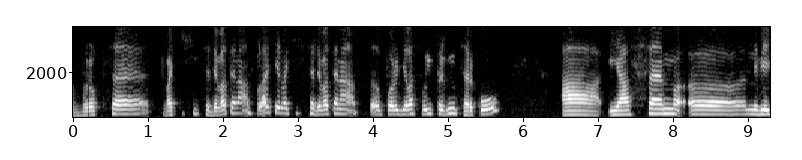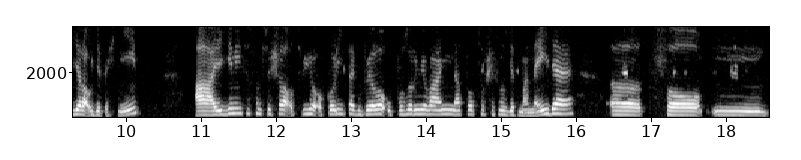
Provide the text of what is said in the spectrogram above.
v roce 2019, v létě 2019 eh, porodila svoji první dcerku, a já jsem uh, nevěděla o dětech nic a jediné, co jsem slyšela od svého okolí, tak bylo upozorňování na to, co všechno s dětma nejde, uh, co, um,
